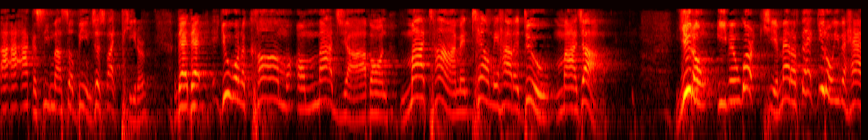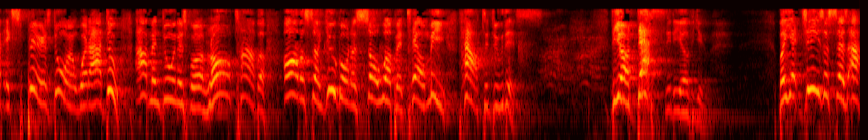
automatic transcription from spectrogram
I, I, I can see myself being just like Peter. That, that you want to come on my job, on my time, and tell me how to do my job. You don't even work here. Matter of fact, you don't even have experience doing what I do. I've been doing this for a long time, but all of a sudden you're going to show up and tell me how to do this. The audacity of you. But yet Jesus says, I,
